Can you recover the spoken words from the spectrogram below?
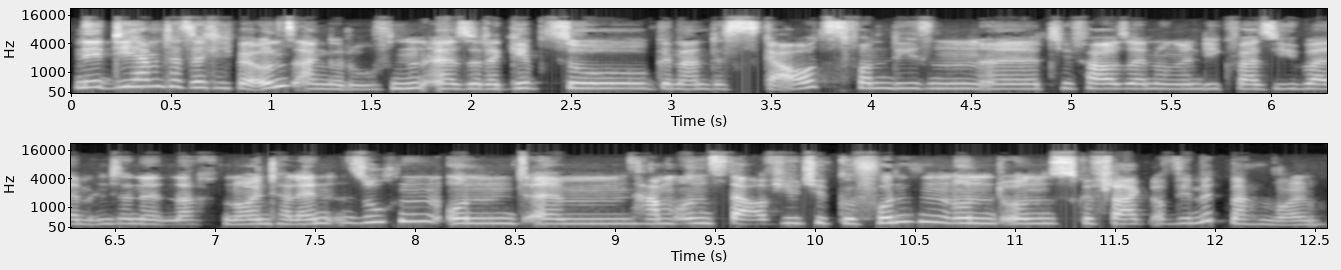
Nee, die haben tatsächlich bei uns angerufen. Also da gibt's so genannte Scouts von diesen äh, TV-Sendungen, die quasi überall im Internet nach neuen Talenten suchen und ähm, haben uns da auf YouTube gefunden und uns gefragt, ob wir mitmachen wollen.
